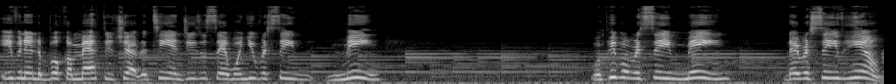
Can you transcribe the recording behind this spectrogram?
Even in the book of Matthew, chapter 10, Jesus said, When you receive me, when people receive me, they receive him.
